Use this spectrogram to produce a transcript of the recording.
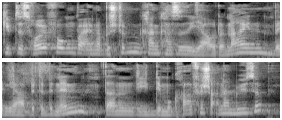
Gibt es Häufungen bei einer bestimmten Krankenkasse, ja oder nein? Wenn ja, bitte benennen. Dann die demografische Analyse.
